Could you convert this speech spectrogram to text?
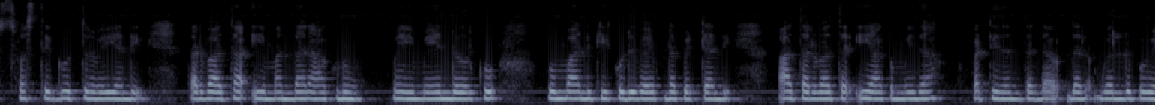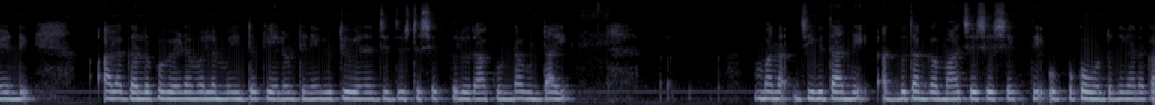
స్వస్తి గుర్తును వేయండి. తర్వాత ఈ మందార ఆకును మీ మెయిన్ డోర్కు గుమ్మానికి కుడివైపున పెట్టండి. ఆ తర్వాత ఈ ఆకు మీద పట్టినంత గల్లుపు వేయండి. అలా గల్లుపు వేయడం వల్ల మీ ఇంటికి ఎలాంటి నెగిటివ్ ఎనర్జీ దుష్ట శక్తులు రాకుండా ఉంటాయి. మన జీవితాన్ని అద్భుతంగా మార్చేసే శక్తి ఉప్పుకో ఉంటుంది కనుక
